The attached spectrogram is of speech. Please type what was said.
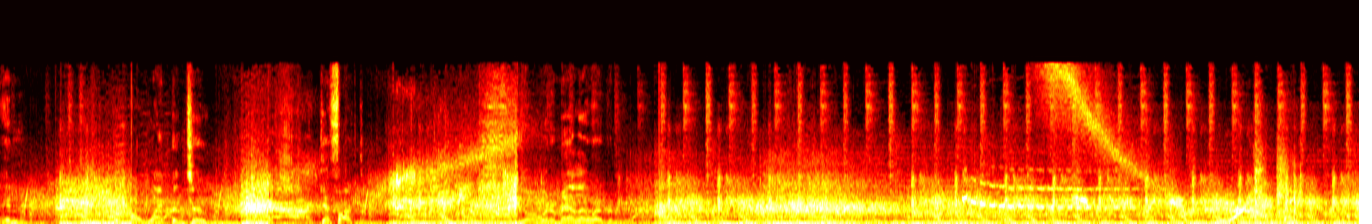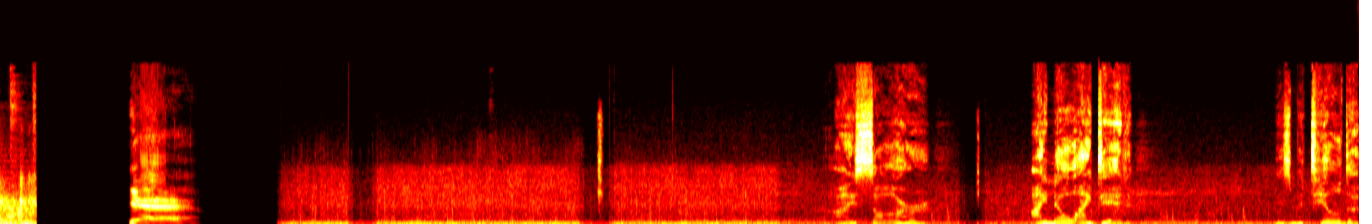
an, a weapon too. Ah, get fucked. Going with a melee weapon. Yeah! I saw her. I know I did. Miss Matilda.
